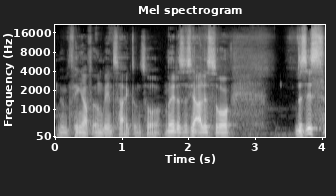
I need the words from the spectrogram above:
mit dem Finger auf irgendwen zeigt und so. Ne, das ist ja alles so. Das ist.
